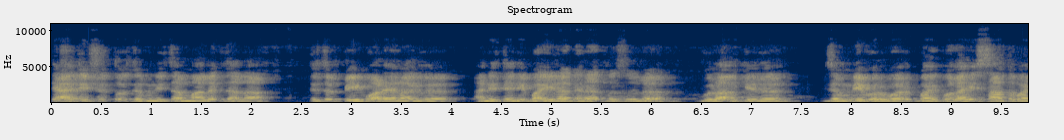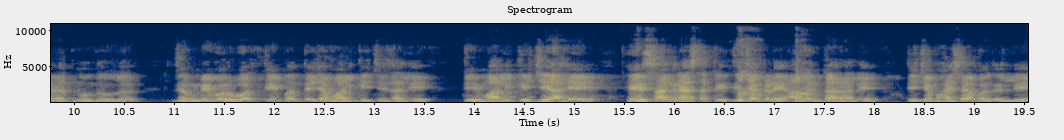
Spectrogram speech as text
त्या दिवशी तो जमिनीचा मालक झाला. त्याचं पीक वाढायला लागलं आणि त्यांनी बाईला घरात बसवलं गुलाम केलं. जमिनी बरोबर बायकोलाही सात वाऱ्यात नोंदवलं. जमिनी बरोबर ती पण त्याच्या मालकीची झाली. ती मालकीची आहे हे सांगण्यासाठी तिच्याकडे अलंकार आले तिची भाषा बदलली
